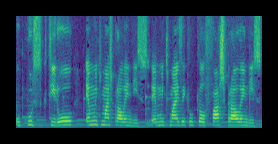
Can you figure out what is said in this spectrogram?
o curso que tirou, é muito mais para além disso, é muito mais aquilo que ele faz para além disso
